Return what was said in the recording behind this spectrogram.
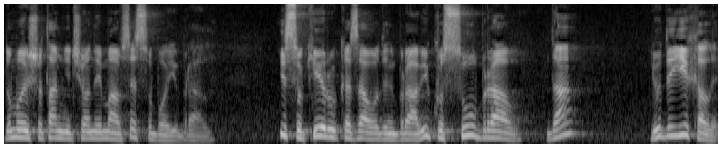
Думали, що там нічого нема, все з собою брали. І сокиру, казав, один брав, і косу брав. Да? Люди їхали.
